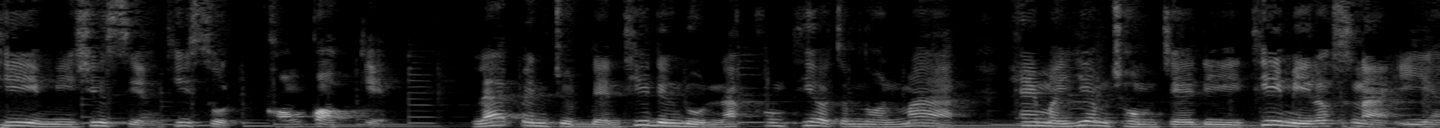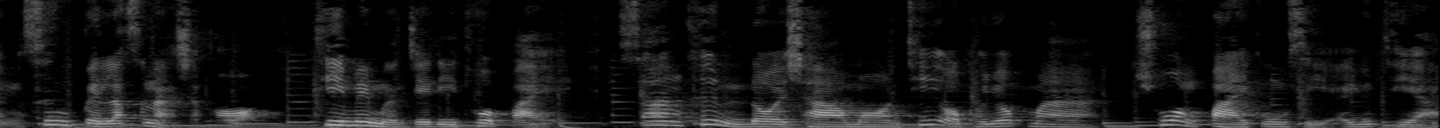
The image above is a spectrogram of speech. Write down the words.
ที่มีชื่อเสียงที่สุดของเกาะเกร็ดและเป็นจุดเด่นที่ดึงดูดนักท่องเที่ยวจำนวนมาก ให้มาเยี่ยมชมเจดีที่มีลักษณะเอียง ซึ่งเป็นลักษณะเฉพาะที่ไม่เหมือนเจดีทั่วไป สร้างขึ้นโดยชาวมอญที่อพยพมาช่วงปลายกรุงศรีอยุธยา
